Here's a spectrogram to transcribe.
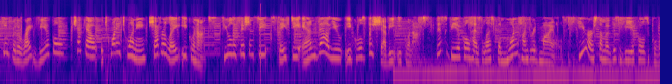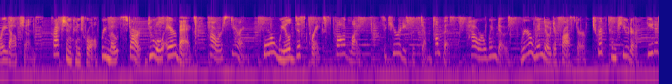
Looking for the right vehicle? Check out the 2020 Chevrolet Equinox. Fuel efficiency, safety, and value equals the Chevy Equinox. This vehicle has less than 100 miles. Here are some of this vehicle's great options. Traction control, remote start, dual airbags, power steering, four-wheel disc brakes, fog lights, security system, compass, power windows, rear window defroster, trip computer, heated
